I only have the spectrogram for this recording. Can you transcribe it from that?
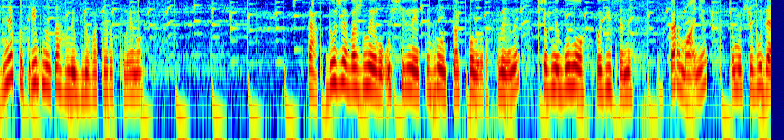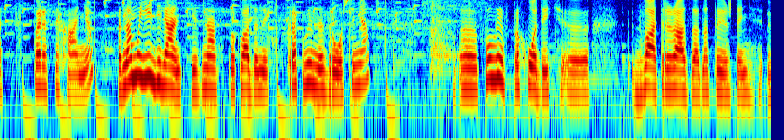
Не потрібно заглиблювати рослину. Так, дуже важливо ущільнити ґрунт навколо рослини, щоб не було повітряних карманів, тому що буде пересихання. На моїй ділянці в нас прокладене краплинне зрошення. Е, Полив проходить е, 2-3 рази на тиждень, е,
